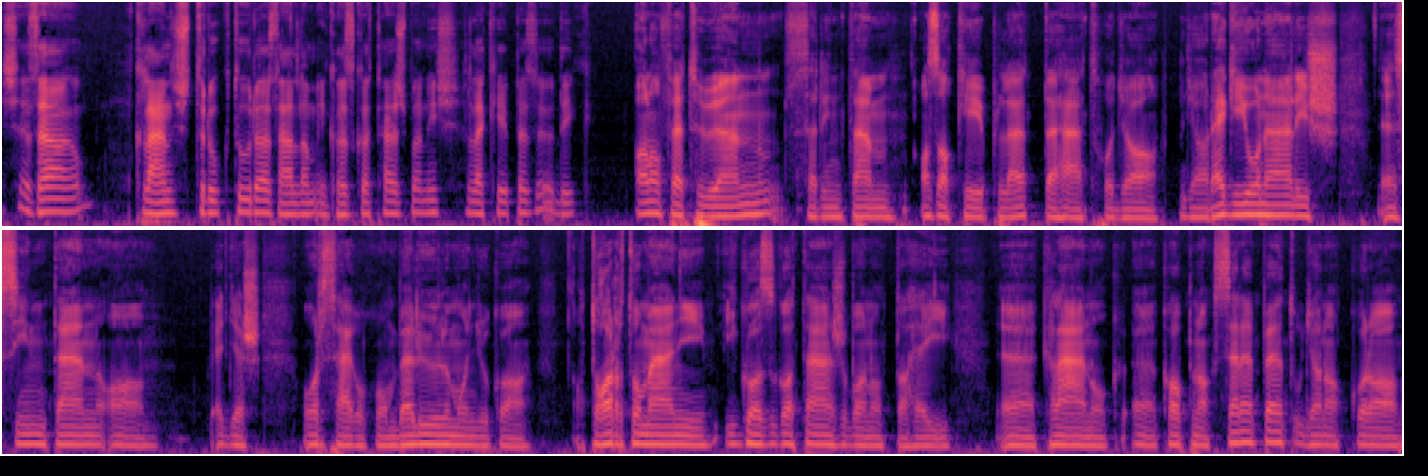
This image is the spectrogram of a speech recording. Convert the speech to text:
És ez a klán struktúra az állam igazgatásban is leképeződik? Alapvetően szerintem az a képlet, tehát hogy a, ugye a regionális eh, szinten a egyes országokon belül mondjuk a, a tartományi igazgatásban ott a helyi eh, klánok eh, kapnak szerepet, ugyanakkor a,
